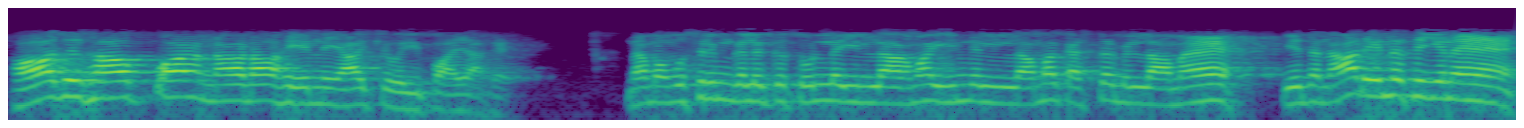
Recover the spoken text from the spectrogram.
பாதுகாப்பான நாடாக என்னை ஆக்கி வைப்பாயாக. நம்ம முஸ்லிம்களுக்கு தொல்லை இல்லாம இன்னல் இல்லாம கஷ்டம் இல்லாம இந்த நாடு என்ன செய்யணும்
